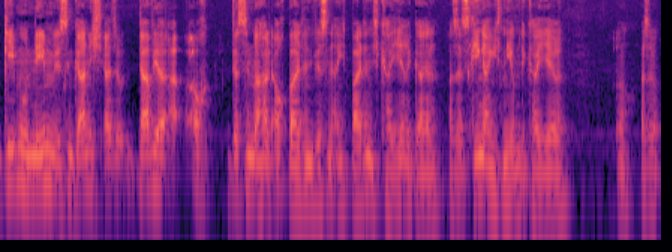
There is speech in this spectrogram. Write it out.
Geben und Nehmen ist und gar nicht, also da wir auch, das sind wir halt auch beide, wir sind eigentlich beide nicht karrieregeil. Also es ging eigentlich nie um die Karriere. So, also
